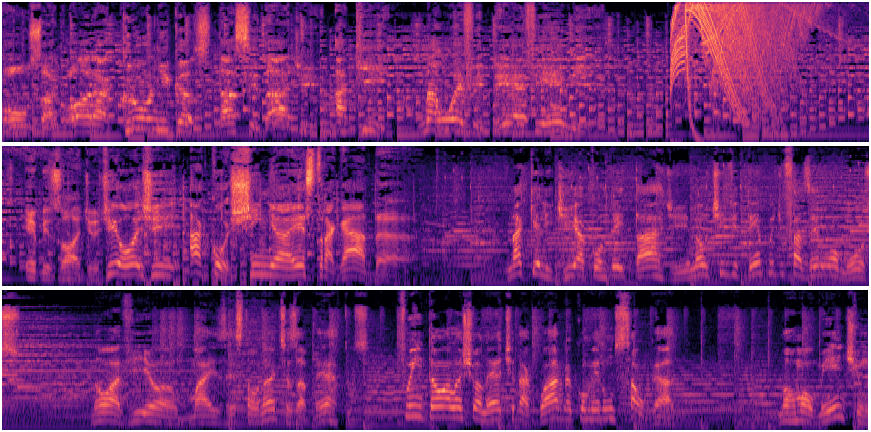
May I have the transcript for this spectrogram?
Ouça agora Crônicas da Cidade, aqui na UFT-FM. Episódio de hoje: A Coxinha Estragada. Naquele dia acordei tarde e não tive tempo de fazer o almoço. Não havia mais restaurantes abertos. Fui então à lanchonete da quadra comer um salgado. Normalmente, um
